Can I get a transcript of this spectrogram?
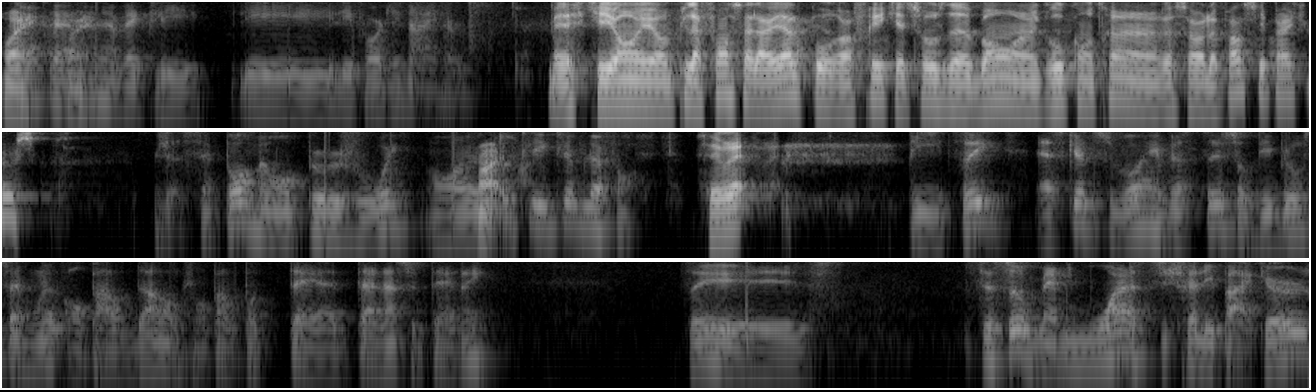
contrairement avec les, les, les 49ers. Mais est-ce qu'ils ont, un plafond salarial pour offrir quelque chose de bon, un gros contrat, un receveur de passe, ces Packers? Je ne sais pas, mais on peut jouer. Tous les clubs le font. C'est vrai. Puis, tu sais, est-ce que tu vas investir sur Debo Samuel? On parle d'âge, on parle pas de, talent sur le terrain. Tu sais, c'est ça, mais moi, si je serais les Packers,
